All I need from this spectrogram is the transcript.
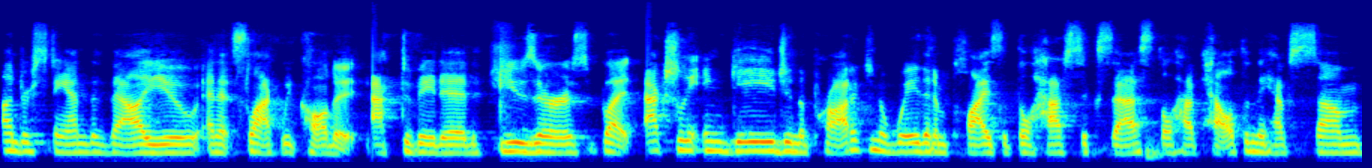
understand the value. And at Slack, we called it activated users, but actually engage in the product in a way that implies that they'll have success, they'll have health, and they have some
